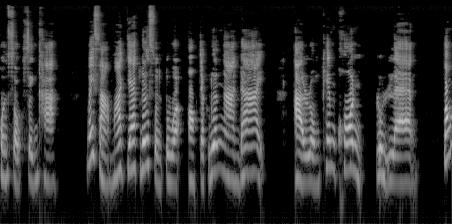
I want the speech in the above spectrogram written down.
คนโศกซึ้งค่ะ ไม่สามารถแยกเรื่องส่วนตัวออกจากเรื่องงานได้ อารมณ์เข้มข้น รุนแรง ต้อง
